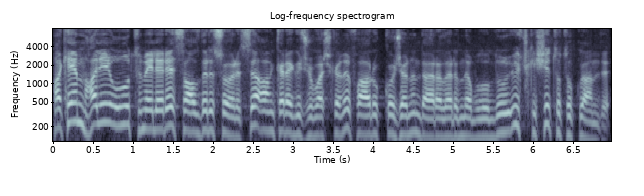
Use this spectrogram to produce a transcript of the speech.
Hakem Halil Umut Meler'e saldırı sonrası Ankara Gücü Başkanı Faruk Koca'nın da aralarında bulunduğu 3 kişi tutuklandı.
